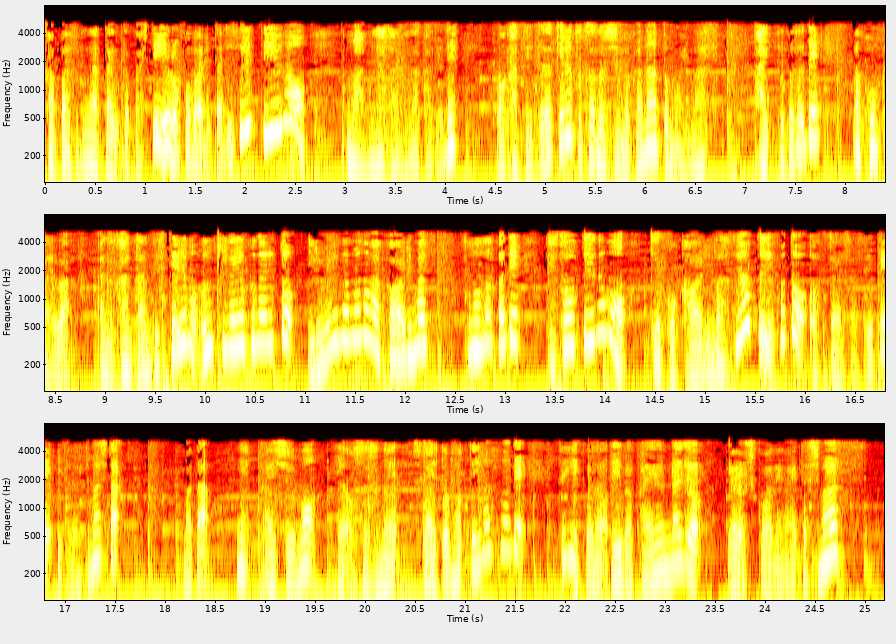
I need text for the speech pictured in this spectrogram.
活発になったりとかして喜ばれたりするっていうのを、まあ皆さんの中でね、分かっていただけると楽しいのかなと思います。はい。ということで、まあ、今回は、あの、簡単ですけれども、運気が良くなると、いろいろなものが変わります。その中で、手相っていうのも結構変わりますよということをお伝えさせていただきました。また、ね、来週も、えおすすめしたいと思っていますので、ぜひこのビーバ開運ラジオ、よろしくお願いいたします。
